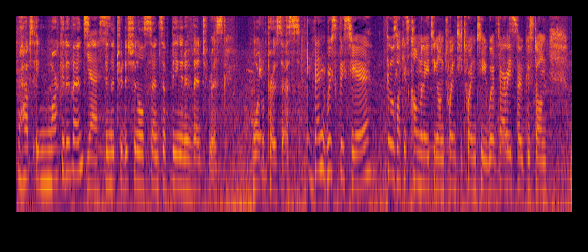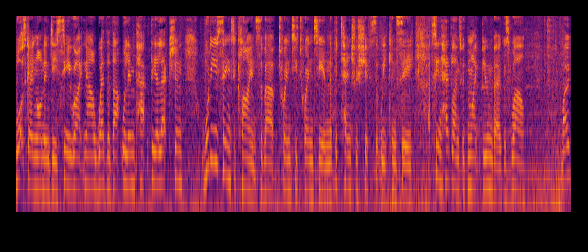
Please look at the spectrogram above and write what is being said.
perhaps a market event yes. in the traditional sense of being an event risk more of a process. Event risk this year feels like it's culminating on 2020. We're very yes. focused on what's going on in DC right now, whether that will impact the election. What are you saying to clients about 2020 and the potential shifts that we can see? I've seen headlines with Mike Bloomberg as well. Mike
